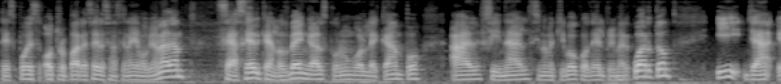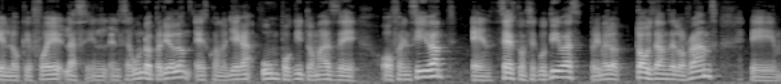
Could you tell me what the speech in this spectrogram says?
Después otro par de series en las que nadie movió nada. Se acercan los Bengals con un gol de campo al final, si no me equivoco, del primer cuarto. Y ya en lo que fue el segundo periodo es cuando llega un poquito más de ofensiva en seis consecutivas. Primero touchdown de los Rams. Eh,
